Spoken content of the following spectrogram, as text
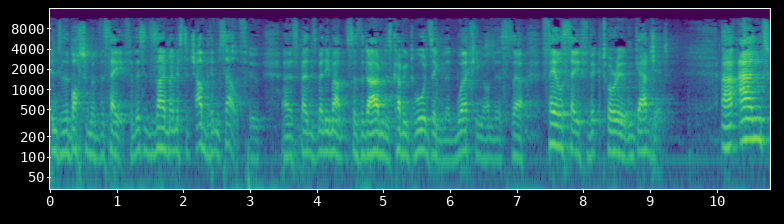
into the bottom of the safe. And this is designed by Mr. Chubb himself, who uh, spends many months as the diamond is coming towards England working on this uh, fail-safe Victorian gadget. Uh, and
